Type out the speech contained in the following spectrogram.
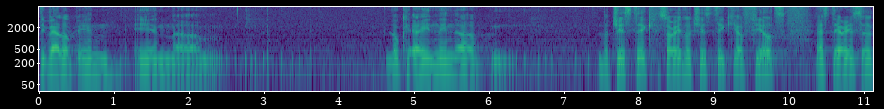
develop in, in, um, in, in logistic, sorry, logistic fields as there is a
